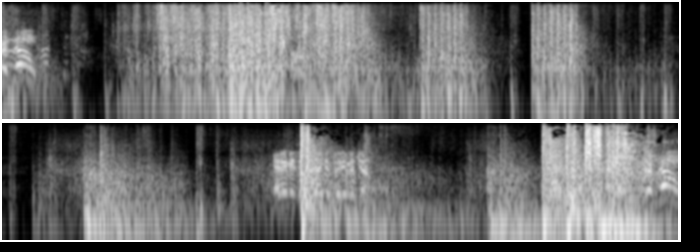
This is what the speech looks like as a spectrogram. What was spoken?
Get down. Enemies inside the perimeter. Get down.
